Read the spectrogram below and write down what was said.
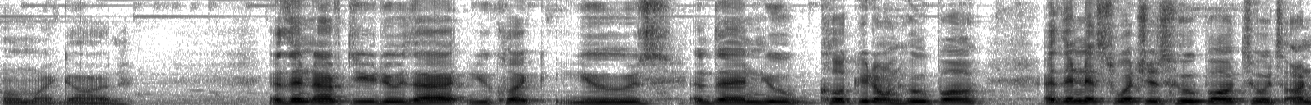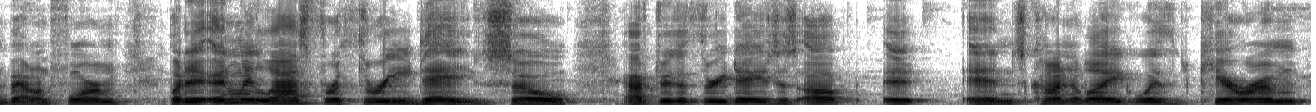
oh my god. And then after you do that, you click use, and then you click it on Hoopa, and then it switches Hoopa to its unbound form, but it only lasts for three days, so after the three days is up, it ends. Kind of like with Kyurem,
